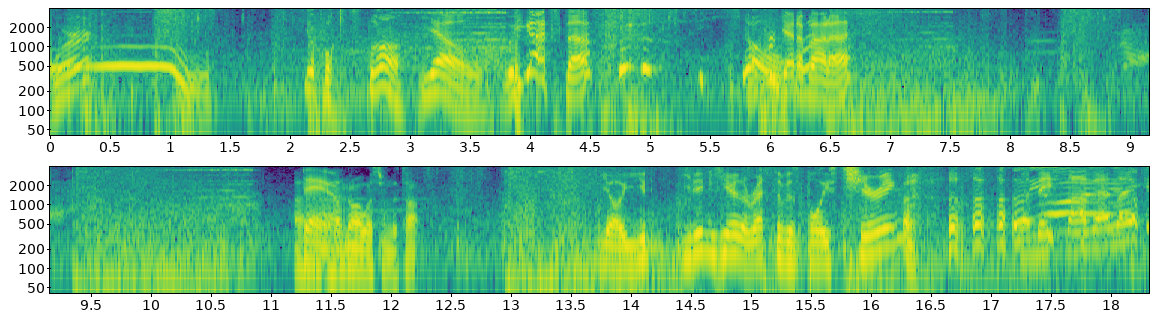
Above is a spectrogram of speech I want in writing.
Word. Yo, pour qui tu te prends? Yo, we got stuff. Don't Yo, forget about us. Uh, Damn. no, it was from the top. Yo, you you didn't hear the rest of his boys cheering when they saw that? Like, oh.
